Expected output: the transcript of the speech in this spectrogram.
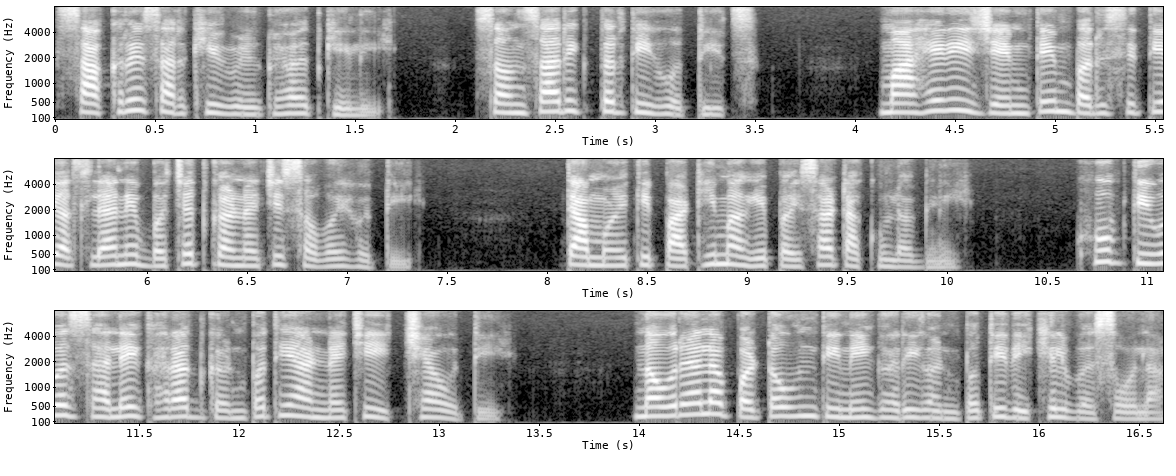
साखरेसारखी विळघळत गेली. संसारिक तर ती होतीच. माहेरी जेमतेम परिस्थिती असल्याने बचत करण्याची सवय होती. त्यामुळे ती पाठीमागे पैसा टाकू लागली. खूप दिवस झाले घरात गणपती आणण्याची इच्छा होती. नवऱ्याला पटवून तिने घरी गणपती देखील बसवला.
